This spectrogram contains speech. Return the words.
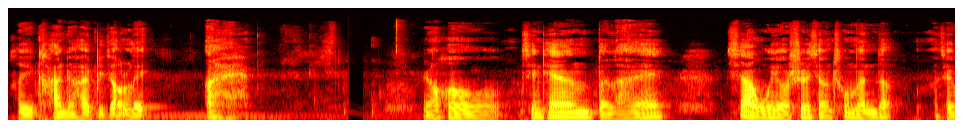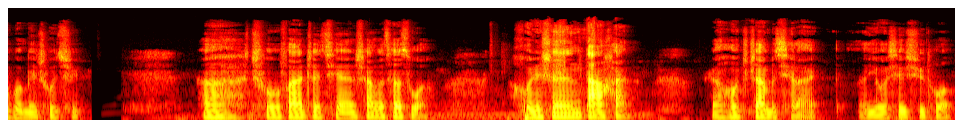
所以看着还比较累，哎。然后今天本来下午有事想出门的，结果没出去。啊，出发之前上个厕所，浑身大汗，然后站不起来，有些虚脱。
